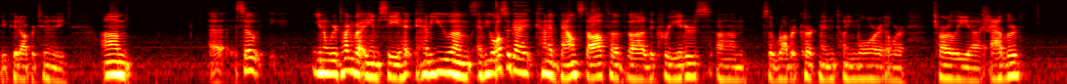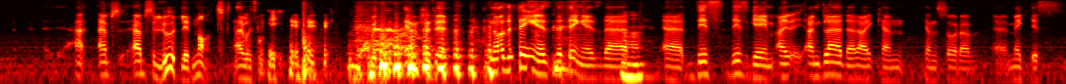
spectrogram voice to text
be a good opportunity. Um, uh, so, you know, we were talking about AMC. Ha- have you um, have you also got kind of bounced off of uh, the creators? Um, so Robert Kirkman, Tony Moore, or Charlie uh, abs- absolutely not. I would say. With emphasis. No, the thing is, the thing is that Uh-huh. uh, this this game, I I'm glad that I can can sort of uh, make this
